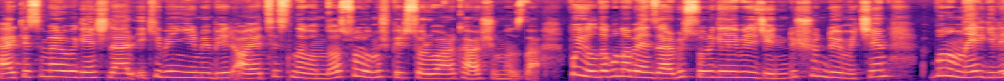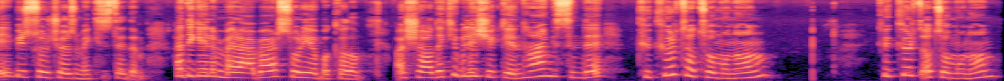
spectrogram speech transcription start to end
Herkese merhaba gençler. 2021 AYT sınavında sorulmuş bir soru var karşımızda. Bu yılda buna benzer bir soru gelebileceğini düşündüğüm için bununla ilgili bir soru çözmek istedim. Hadi gelin beraber soruya bakalım. Aşağıdaki bileşiklerin hangisinde kükürt atomunun kükürt atomunun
